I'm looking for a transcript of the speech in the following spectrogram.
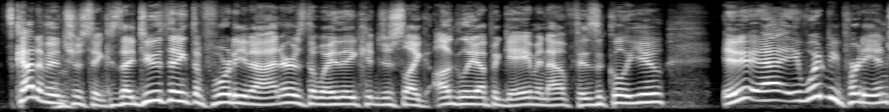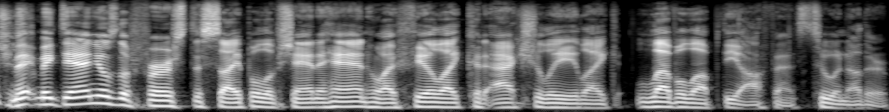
It's kind of interesting because I do think the 49ers, the way they can just like ugly up a game and out physical you, it, uh, it would be pretty interesting. Mc- McDaniel's the first disciple of Shanahan who I feel like could actually like level up the offense to another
